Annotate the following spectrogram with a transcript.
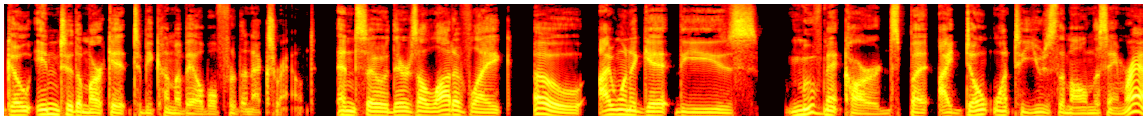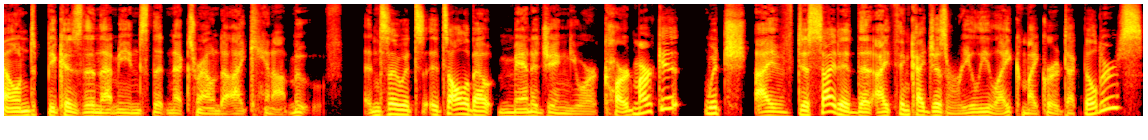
go into the market to become available for the next round. And so there's a lot of like, oh, I want to get these movement cards, but I don't want to use them all in the same round because then that means that next round I cannot move. And so it's it's all about managing your card market, which I've decided that I think I just really like micro deck builders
